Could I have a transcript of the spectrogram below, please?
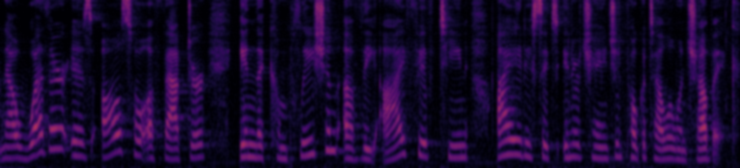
Now, weather is also a factor in the completion of the I-15, I-86 interchange in Pocatello and Chubbuck.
